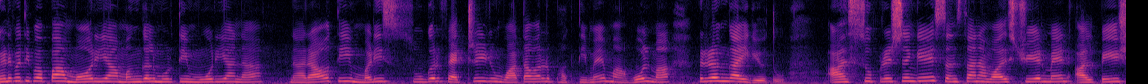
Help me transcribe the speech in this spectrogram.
ગણપતિ પપ્પા મોરિયા, મંગલમૂર્તિ મોરિયાના નારાઓથી મળી સુગર ફેક્ટરીનું વાતાવરણ ભક્તિમય માહોલમાં રંગાઈ ગયું હતું. આ સુપ્રસંગે સંસ્થાના વાઇસ ચેરમેન અલ્પેશ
